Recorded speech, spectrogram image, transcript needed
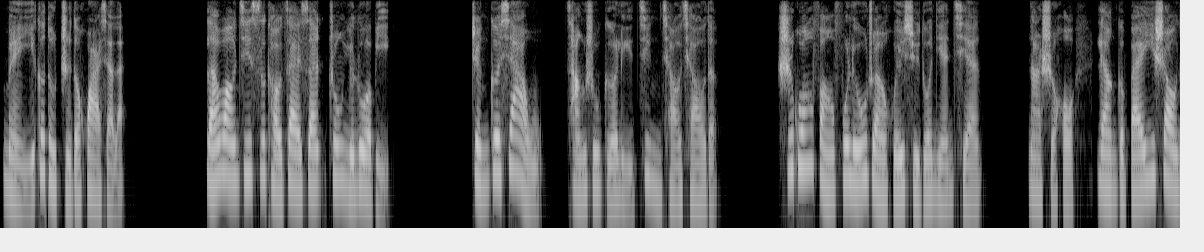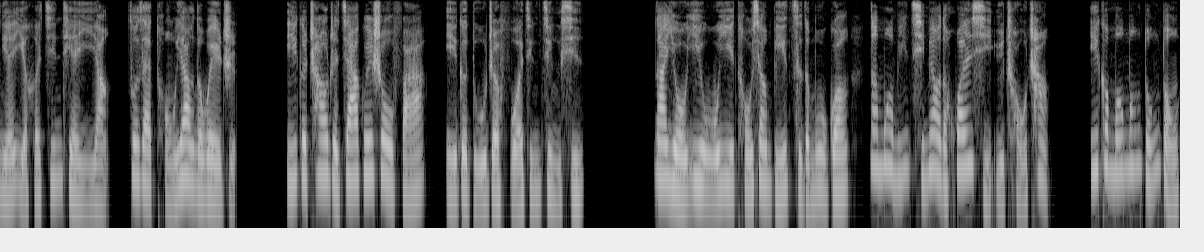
每一个都值得画下来。蓝忘机思考再三，终于落笔。整个下午，藏书阁里静悄悄的，时光仿佛流转回许多年前。那时候，两个白衣少年也和今天一样。坐在同样的位置，一个抄着家规受罚，一个读着佛经静心。那有意无意投向彼此的目光，那莫名其妙的欢喜与惆怅，一个懵懵懂懂，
